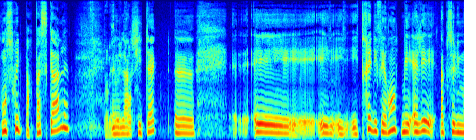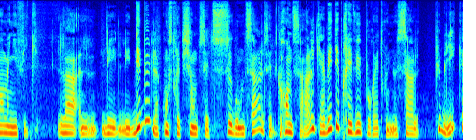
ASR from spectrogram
construite par Pascal, euh, l'architecte, est, est, très différente, mais elle est absolument magnifique les, débuts de la construction de cette seconde salle, cette grande salle, qui avait été prévue pour être une salle publique,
